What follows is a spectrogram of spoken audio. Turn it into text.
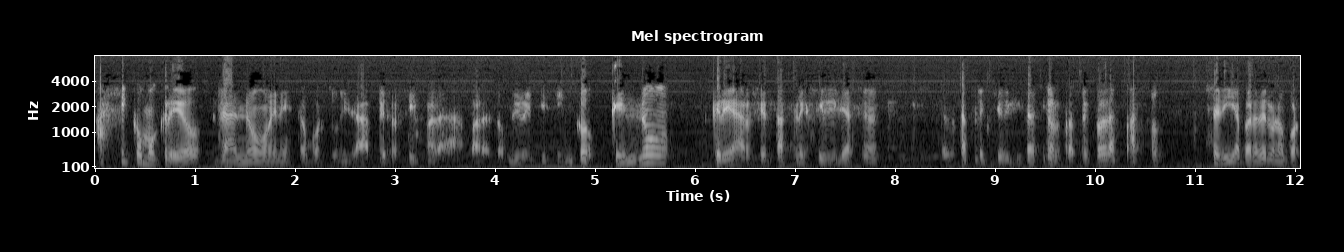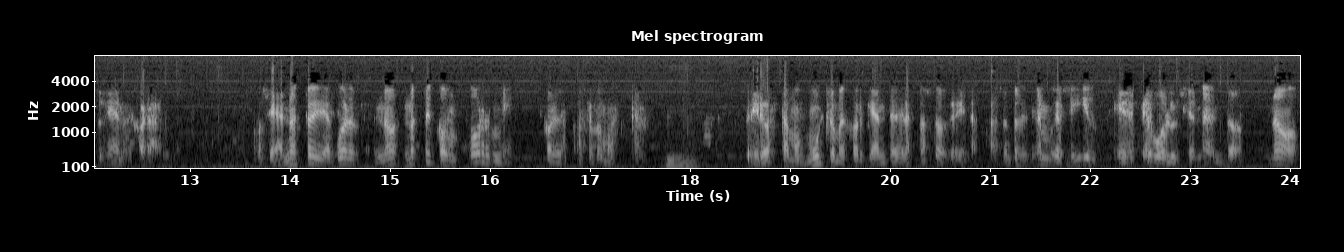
así como creo, ya no en esta oportunidad, pero sí para, para el 2025, que no crear cierta flexibilización, cierta flexibilización respecto a las pasos sería perder una oportunidad de mejorarlo. O sea, no estoy de acuerdo, no, no estoy conforme con las pasos como están. Pero estamos mucho mejor que antes de las pasos que de las pasos. Entonces tenemos que seguir eh, evolucionando, no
